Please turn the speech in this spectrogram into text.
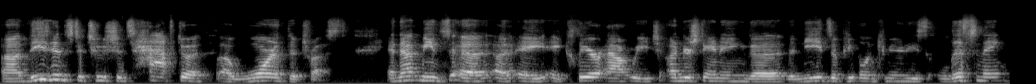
uh, these institutions have to uh, warrant the trust. And that means uh, a, a, clear outreach, understanding the, the needs of people in communities, listening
